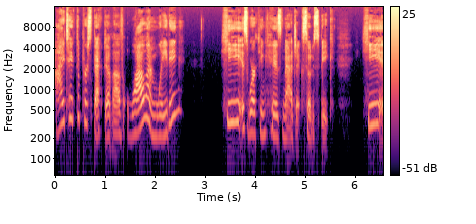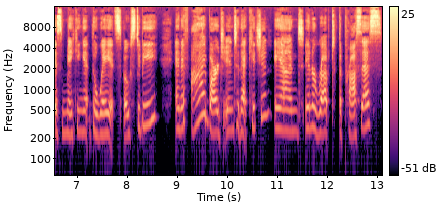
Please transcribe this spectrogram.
I take the perspective of while I'm waiting, he is working his magic, so to speak. He is making it the way it's supposed to be. And if I barge into that kitchen and interrupt the process,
